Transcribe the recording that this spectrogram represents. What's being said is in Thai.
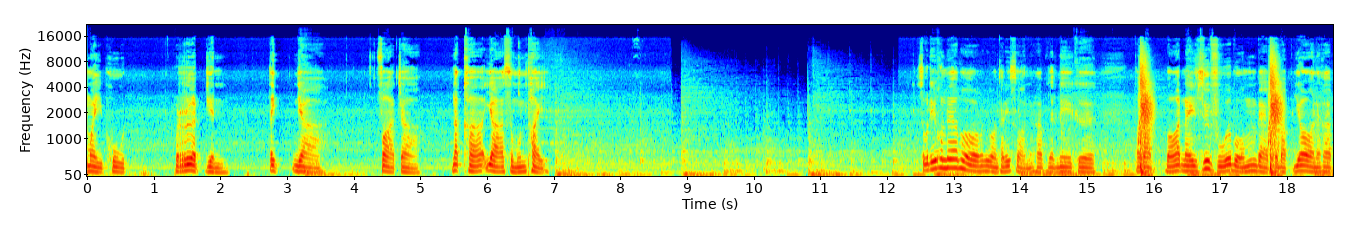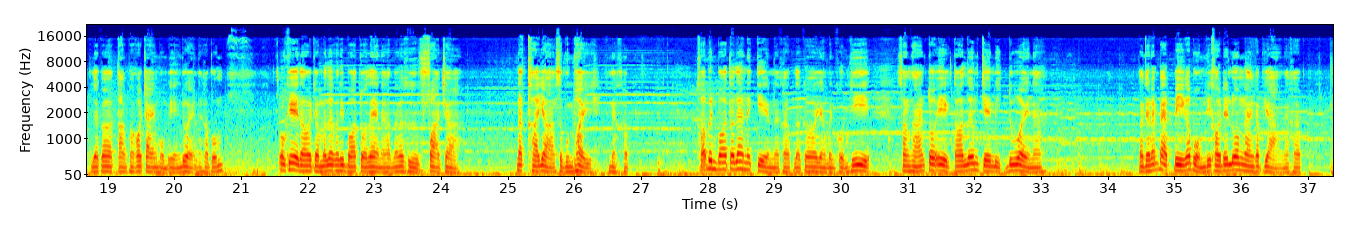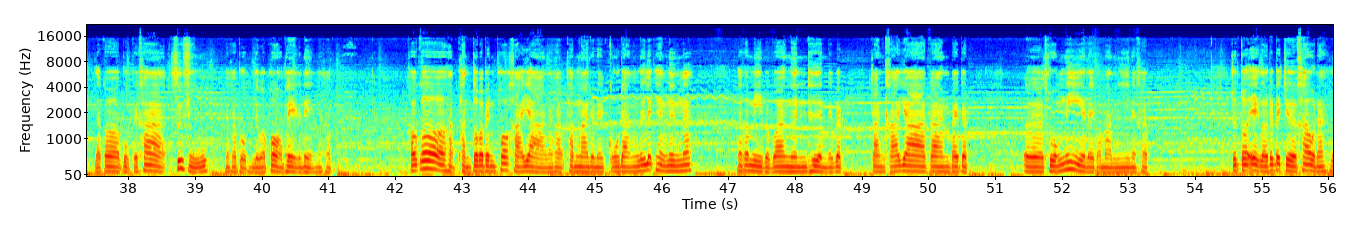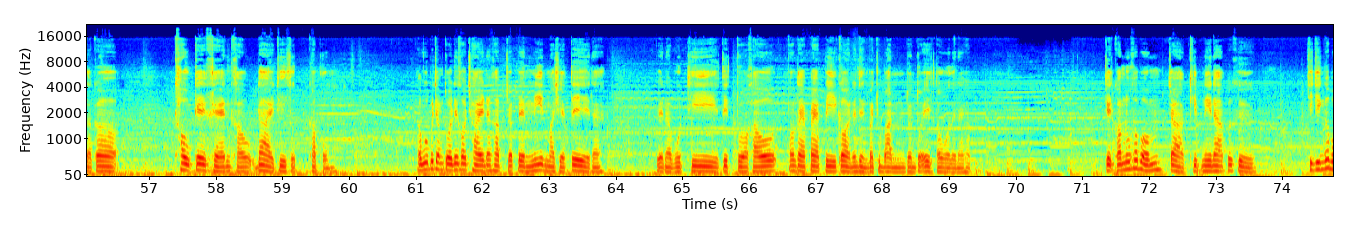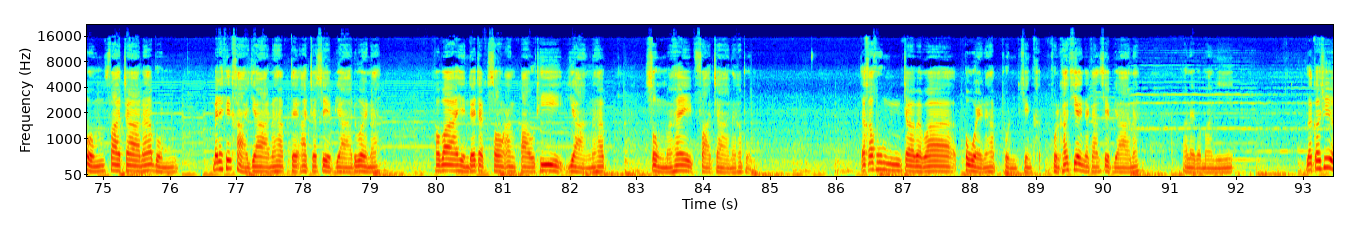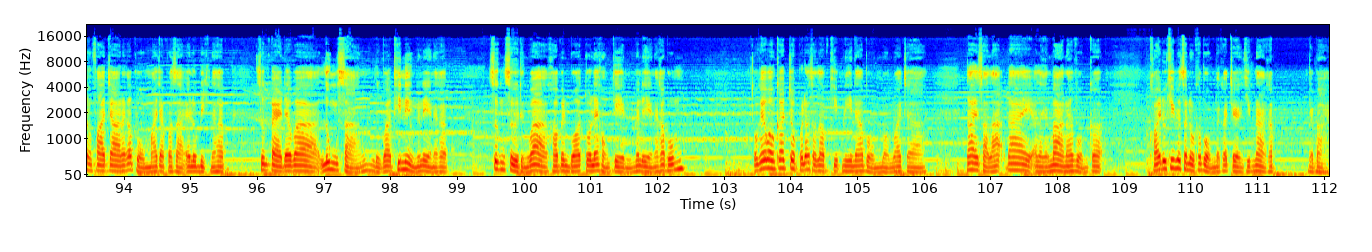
ไม่พูด เลือดเย็น ติดยา ฝ่าจา นักค้ายาสมุนไพรสวัสดีทุกคนด้วยครับผมอยู่ของทานิสอนนะครับและนี่คือประวัติบอสในซื่อฟูครับผมแบบฉบับย่อนะครับ แล้วก็ตามความเข้าใจของผมเองด้วยนะครับผม โอเค เราจะมาเริ่มกันที่บอสตัวแรกนะครับ นั่นก็คือฟาจา นักขายาสมุนไพรนะครับ เขาเป็นบอสตัวแรกในเกมนะครับ แล้วก็ยังเป็นคนที่สังหารตัวเอกตอนเริ่มเกมอีกด้วยนะหลังจากนั้น 8 ปีครับผมที่เขาได้ร่วมงานกับอย่างนะครับ แล้วก็บุกไปฆ่าซื่อฝูนะครับผมหรือว่าพ่อของพระเอกนั่นเองนะครับเขาก็ผันตัวมาเป็นพ่อขายยานะครับทำงานอยู่ในโกดังเล็ก ๆ แห่งหนึ่งนะแล้วก็มีแบบว่าเงินเถื่อนในแบบการค้ายาการไปแบบเอ่อทวงหนี้อะไรประมาณนี้นะครับ จนตัวเอกเราได้ไปเจอเข้านะ แล้วก็ เข้าแก้แค้นเขาได้ที่สุดครับผม อาวุธประจำตัวที่เขาใช้นะครับ จะเป็นมีดมาเชเต้นะเป็นอาวุธที่ติดตัวเขาตั้งแต่ 8 ปีก่อนจนถึงปัจจุบันจนตัวเอกโตเลยนะครับ เก็ดความรู้ครับผมจากคลิปนี้นะครับก็คือ จริงๆก็ผมฟาจานะครับผมไม่ได้แค่ขายยานะครับ แต่อาจจะเสพยาด้วยนะ เพราะว่าเห็นได้จากซองอังเปาที่อย่างนะครับ ส่งมาให้ฟาจานะครับผม แล้วก็คงจะแบบว่าป่วยนะครับ ผลเคียงผลข้างเคียงจากการเสพยานะ อะไรประมาณนี้ แล้วก็ชื่อของฟาจานะครับผมมาจากภาษาเอโรบิกนะครับ ซึ่งแปลได้ว่าลุ่งสางหรือว่าที่หนึ่งนั่นเองนะครับ ซึ่งสื่อถึงว่าเขาเป็นบอสตัวแรกของเกมนั่นเองนะครับผม โอเคผมก็จบไปแล้วสำหรับคลิปนี้นะผมหวังว่าจะได้สาระได้อะไรกันบ้างนะครับผมก็ขอให้ดูคลิปสนุกครับผมแล้วก็เจอกันคลิปหน้าครับบ๊ายบาย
